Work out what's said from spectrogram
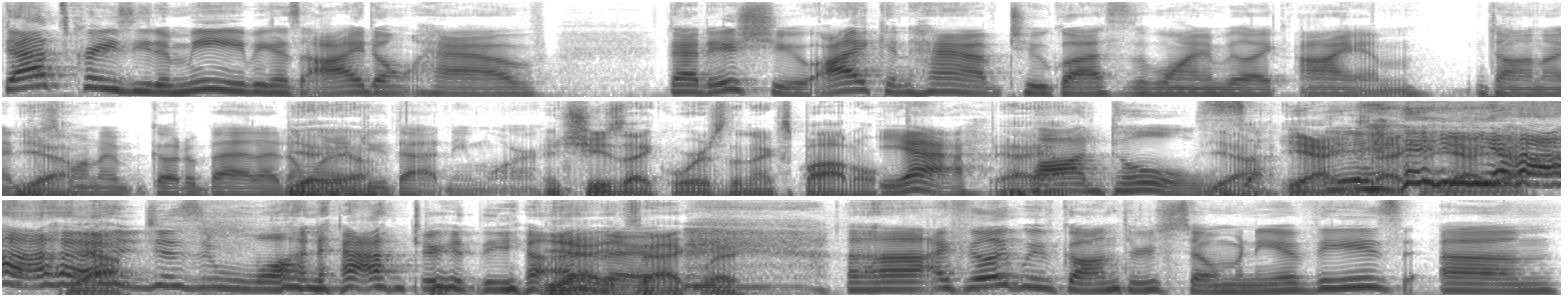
that's crazy to me because I don't have that issue. I can have two glasses of wine and be like, I am done. I just Yeah. want to go to bed. I don't Yeah, want to yeah. do that anymore." And she's like, "Where's the next bottle?" Yeah, Yeah, yeah. bottles. Yeah, yeah, exactly. Yeah, yeah, yeah. just one after the other. Yeah, exactly. Uh, I feel like we've gone through so many of these. Um,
